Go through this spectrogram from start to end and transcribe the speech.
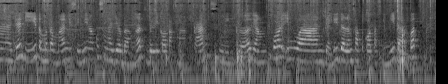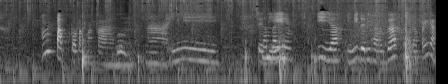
Nah, jadi teman-teman di sini aku sengaja banget beli kotak makan Smiggle yang 4 in 1. Jadi dalam satu kotak ini dapat 4 kotak makan. Nah, ini nih. Jadi iya, ini dari harga berapa ya?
